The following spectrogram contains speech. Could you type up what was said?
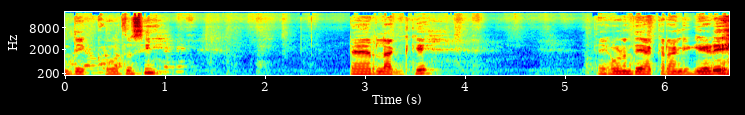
ਦੇਖੋ ਤੁਸੀਂ। ਟਾਇਰ ਲੱਗ ਕੇ। ਤੇ ਹੁਣ ਦਿਆ ਕਰਾਂਗੇ ਗੇੜੇ।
